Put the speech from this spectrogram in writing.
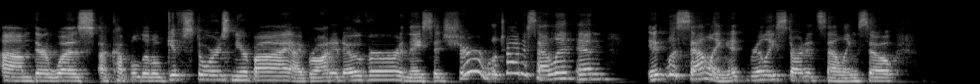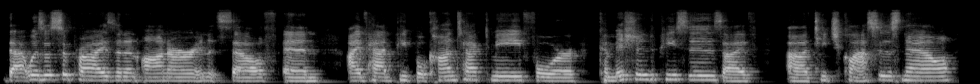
Um, there was a couple little gift stores nearby. I brought it over and they said, sure, we'll try to sell it. And it was selling. It really started selling. So that was a surprise and an honor in itself. And I've had people contact me for commissioned pieces. I've uh, teach classes now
